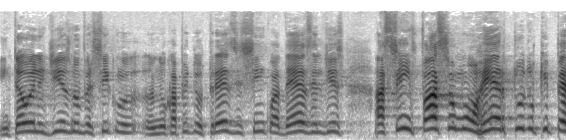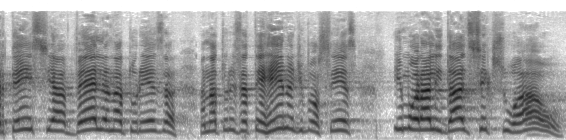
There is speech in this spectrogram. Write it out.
Então ele diz no versículo, no capítulo 13, 5 a 10, ele diz: Assim façam morrer tudo que pertence à velha natureza, à natureza terrena de vocês, imoralidade sexual,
